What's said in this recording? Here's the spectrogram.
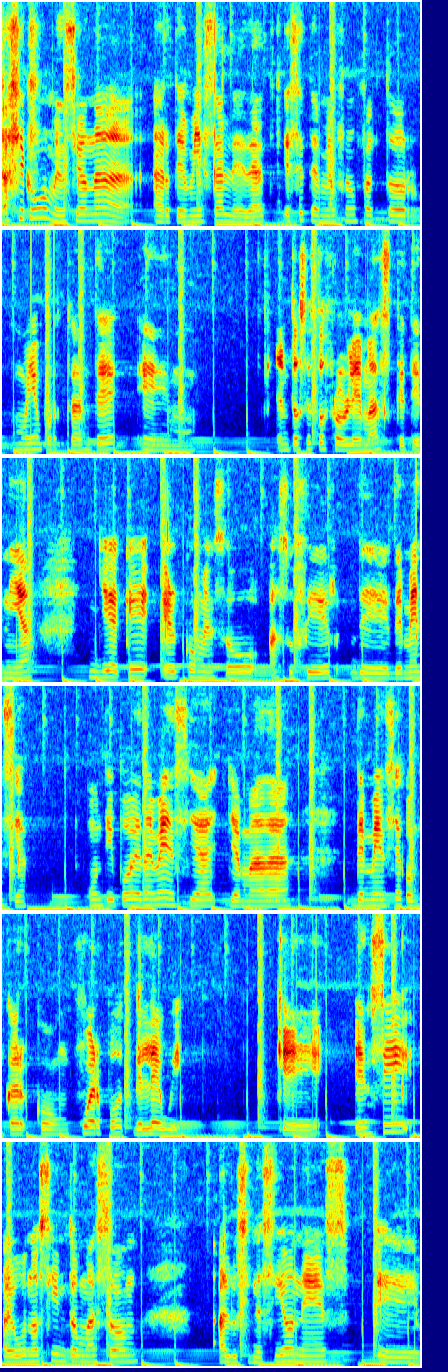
Así como menciona Artemisa la edad, ese también fue un factor muy importante en, en todos estos problemas que tenía, ya que él comenzó a sufrir de demencia, un tipo de demencia llamada demencia con, cuerpo de Lewy, que en sí algunos síntomas son alucinaciones, eh,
